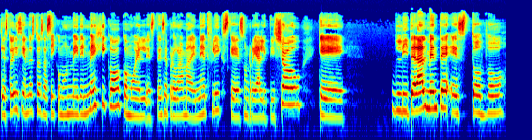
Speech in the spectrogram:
te estoy diciendo, esto es así como un Made in México, como el, este, ese programa de Netflix que es un reality show, que literalmente es todo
